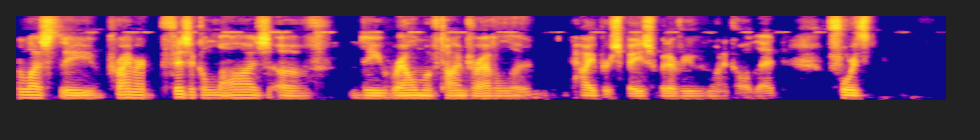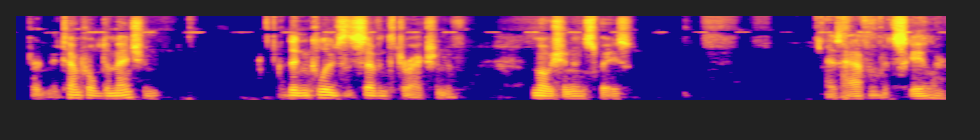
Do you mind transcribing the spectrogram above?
or less the primary physical laws of the realm of time travel, uh, hyperspace, whatever you want to call that, fourth me, temporal dimension that includes the seventh direction of motion in space as half of its scalar.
